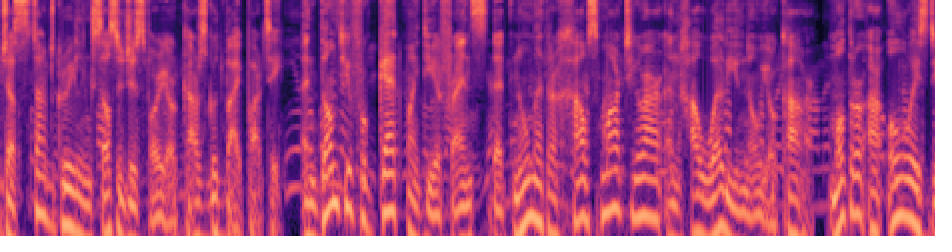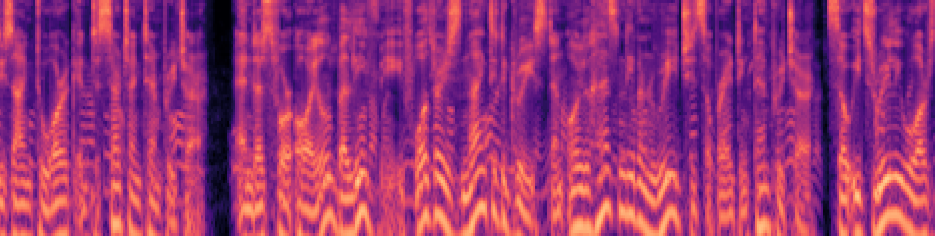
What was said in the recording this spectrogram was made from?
Just start grilling sausages for your car's goodbye party. And don't you forget, my dear friends, that no matter how smart you are and how well you know your car, motors are always designed to work at a certain temperature. And as for oil, believe me, if water is 90 degrees, then oil hasn't even reached its operating temperature, so it's really worth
